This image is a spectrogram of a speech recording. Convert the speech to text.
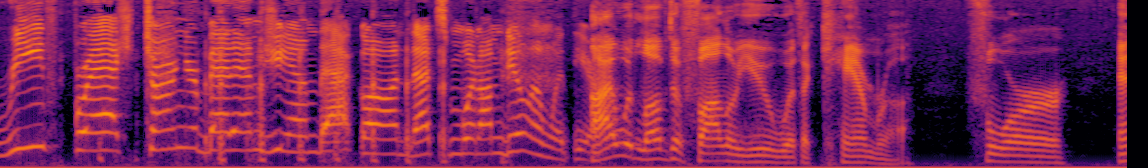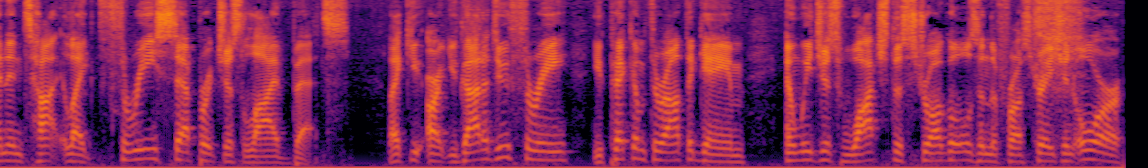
refresh, turn your BetMGM back on. That's what I'm dealing with here. I would love to follow you with a camera for an entire like three separate just live bets. Like you, all right, you got to do three. You pick them throughout the game, and we just watch the struggles and the frustration, or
